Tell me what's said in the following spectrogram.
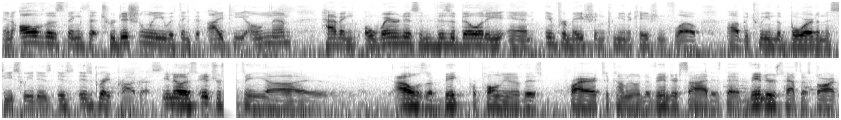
And all of those things that traditionally you would think that IT owned them, having awareness and visibility and information communication flow uh, between the board and the C-suite is, is, is, great progress. You know, it's interesting. Uh, I was a big proponent of this prior to coming on the vendor side is that vendors have to start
